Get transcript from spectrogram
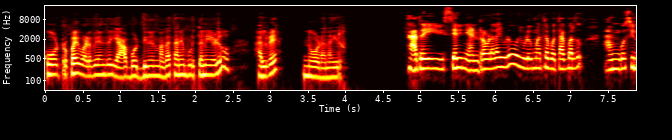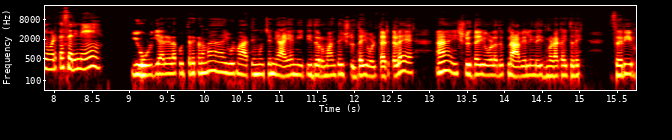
ಕೋಟಿ ರೂಪಾಯಿ ಒಡವೆ ಅಂದರೆ ಯಾವ ಬುಡ್ಡಿ ನನ್ನ ಮಗ ತಾನೇ ಬಿಡ್ತಾನೆ ಹೇಳು. ಅಲ್ವೇ? ನೋಡೋಣ ಇರು. ಆದರೆ ಈ ವಿಷಯ ನೀನು ಎಂಡ್ರವಳಲ್ಲ ಇವಳು ಇವಳಿಗೆ ಮಾತ್ರ ಗೊತ್ತಾಗ್ಬಾರ್ದು. ಹಂಗೋಸಿ ನೋಡ್ಕ ಸರಿನೇ? ಇವಳಿಗೆ ಯಾರು ಹೇಳಕ್ ಕೂತಾರೆ ಕಣಮ್ಮ? ಇವಳು ಮಾತಿನ ಮುಂಚೆ ನ್ಯಾಯ ನೀತಿ ಧರ್ಮ ಅಂತ ಇಷ್ಟುದ್ದ ಹೇಳ್ತಾ ಇರ್ತಾಳೆ. ಆ ಇಷ್ಟುದ್ದ ಹೇಳೋದಕ್ಕೆ ನಾವೆಲ್ಲಿಂದ ಇದು ಮಾಡೋಕ್ಕಾಯ್ತದೆ ಸರಿ ಇರು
